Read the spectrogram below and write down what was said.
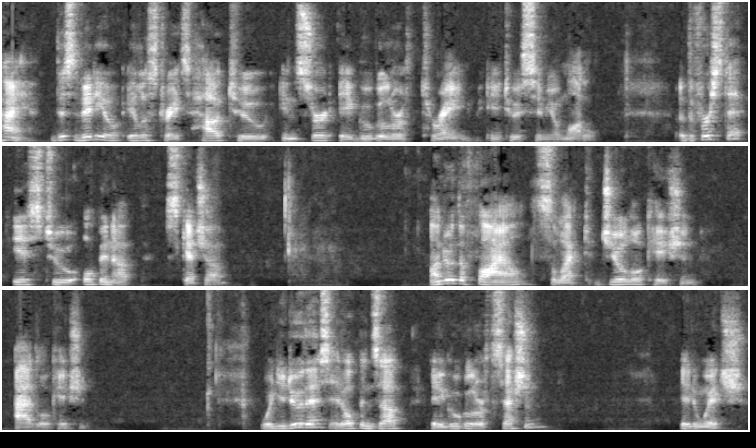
Hi, this video illustrates how to insert a Google Earth terrain into a Simio model. The first step is to open up SketchUp. Under the file, select Geolocation, Add Location. When you do this, it opens up a Google Earth session in which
